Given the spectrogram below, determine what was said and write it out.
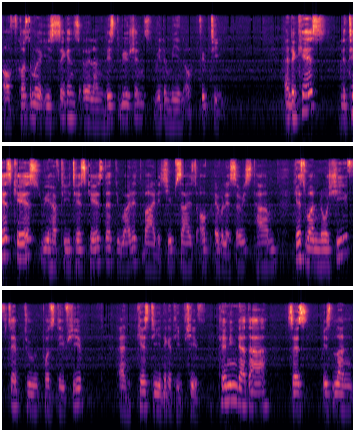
of customer is seconds along distributions with a mean of 15. And the case, the test case, we have t test case that divided by the chip size of average service time. Case 1 no shift, step 2 positive shift, and case T negative shift. Training data says is run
